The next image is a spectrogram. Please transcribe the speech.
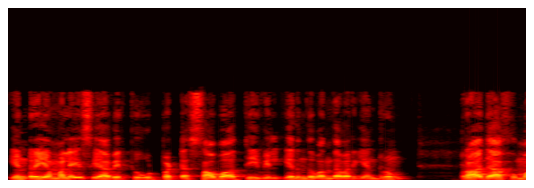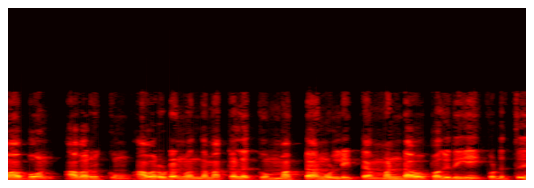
இன்றைய மலேசியாவிற்கு உட்பட்ட சவா தீவில் இருந்து வந்தவர் என்றும் ராஜா ஹுமாபோன் அவருக்கும் அவருடன் வந்த மக்களுக்கும் மக்டான் உள்ளிட்ட மண்டாவ் பகுதியை கொடுத்து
